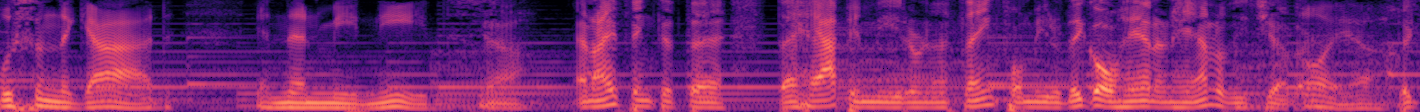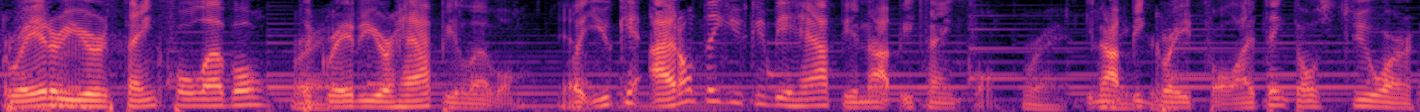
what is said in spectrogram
listen to God and then meet needs. Yeah. And I think that the, the happy meter and the thankful meter, they go hand in hand with each other. Oh, yeah, The greater sure. your thankful level, the greater your happy level. Yeah. But you can I don't think you can be happy and not be thankful. Right. You not I be agree. grateful. I think those two are,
